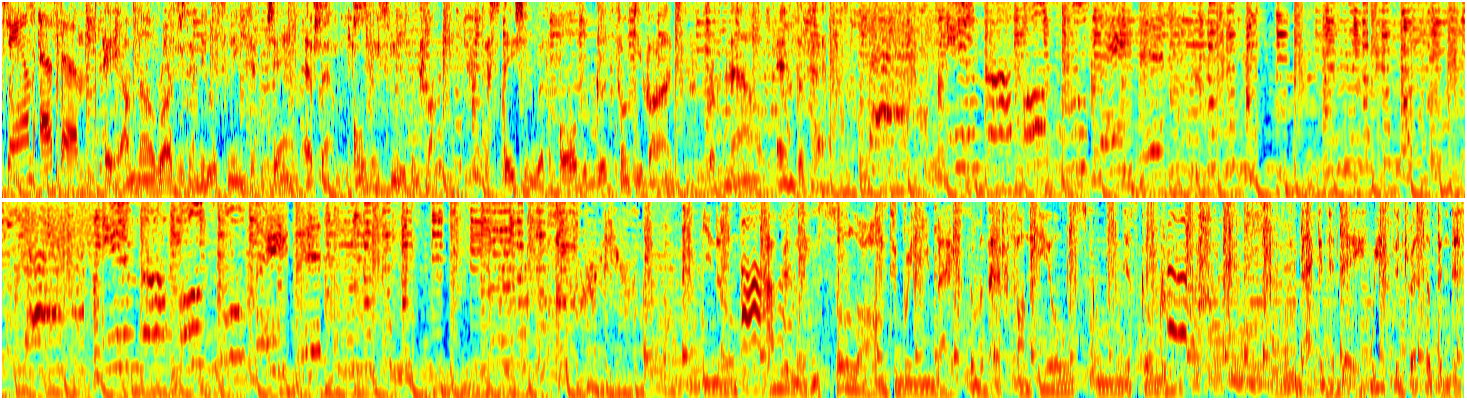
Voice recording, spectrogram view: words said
Jam FM. Hey, I'm Nile Rogers, and you're listening to Jam FM, only smooth and funky. The station with all the good funky vibes from now and the past.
